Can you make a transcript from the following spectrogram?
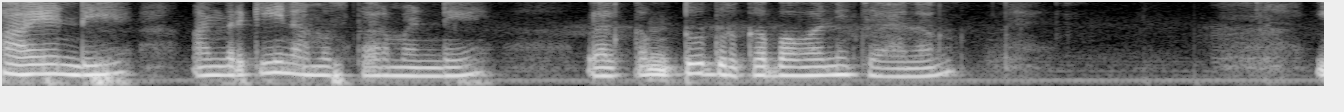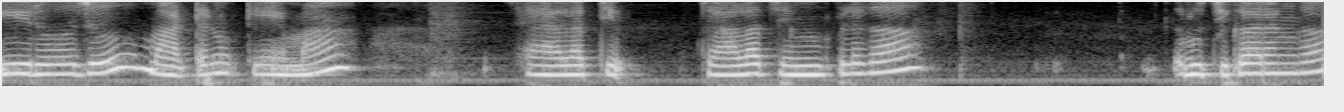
హాయ్ అండి. అందరికీ నమస్కారం అండి. Welcome to Durgabhavani channel. ఈరోజు మటన్ కీమా చాలా చి చాలా సింపుల్గా రుచికరంగా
